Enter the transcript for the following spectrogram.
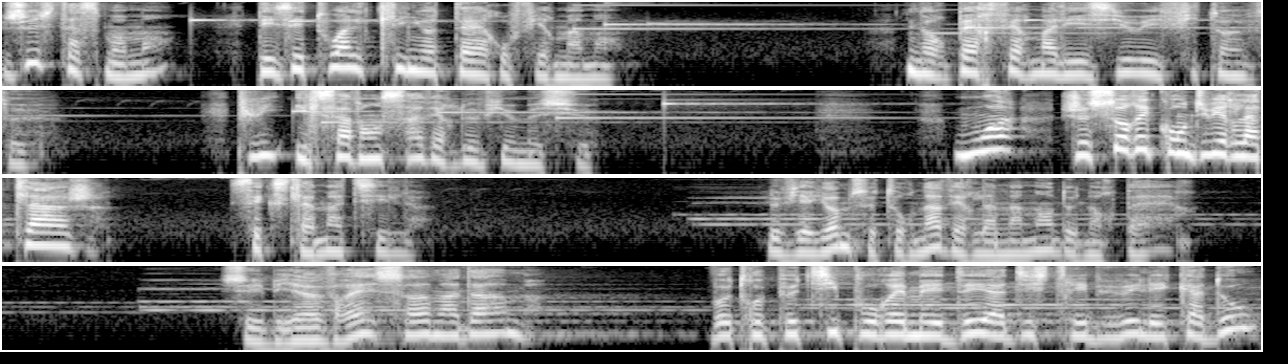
Juste à ce moment, des étoiles clignotèrent au firmament. Norbert ferma les yeux et fit un vœu. Puis il s'avança vers le vieux monsieur. Moi, je saurais conduire l'attelage s'exclama-t-il. Le vieil homme se tourna vers la maman de Norbert. C'est bien vrai ça, madame? Votre petit pourrait m'aider à distribuer les cadeaux?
